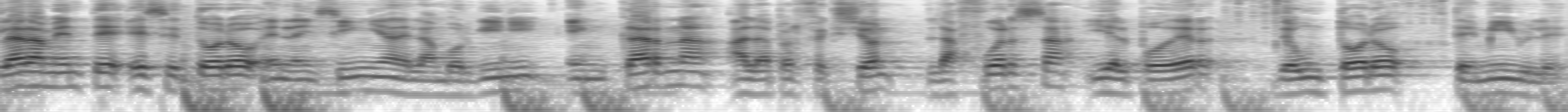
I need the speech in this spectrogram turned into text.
Claramente ese toro en la insignia de Lamborghini encarna a la perfección la fuerza y el poder de un toro temible,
